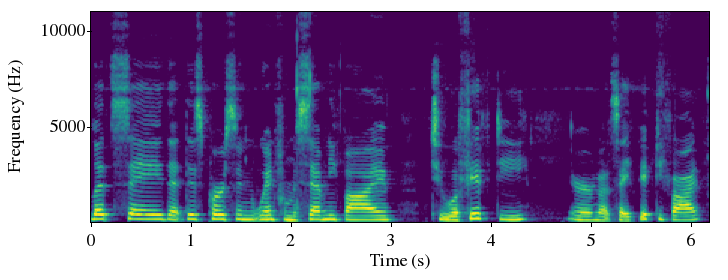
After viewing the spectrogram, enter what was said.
let's say that this person went from a 75 to a 50, or let's say 55.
